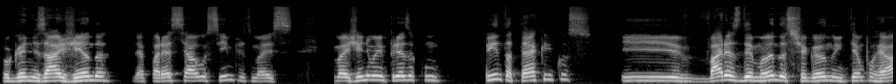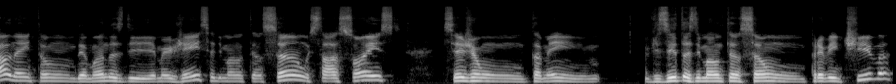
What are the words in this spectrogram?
organizar a agenda né, parece algo simples, mas imagine uma empresa com 30 técnicos e várias demandas chegando em tempo real, né? Então, demandas de emergência, de manutenção, instalações, sejam também visitas de manutenção preventiva.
